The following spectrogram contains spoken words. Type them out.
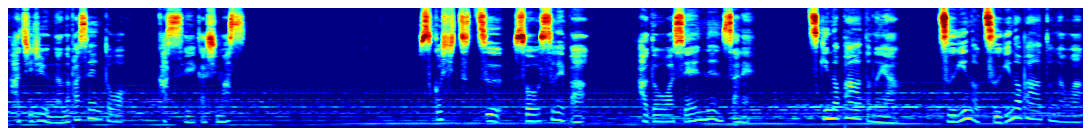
87%を活性化します。少しずつそうすれば波動は洗練され、次のパートナーや次の次のパートナーは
